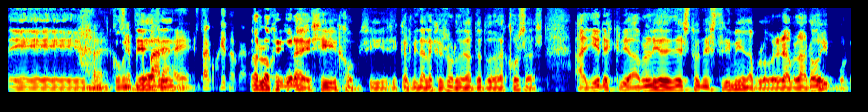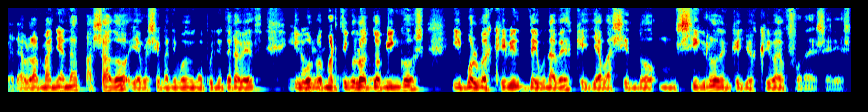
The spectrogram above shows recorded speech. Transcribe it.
eh, A ver, se comenté prepara, de- ¿eh? Está cogiendo carrera. Lo que queráis, sí, hijo, sí, sí, que al final es que es ordenarte todas las cosas. Ayer escribí, hablé de esto en streaming, volveré a hablar hoy, volveré a hablar mañana, pasado, y a ver si me animo de una puñetera vez, y, vuelvo a mi artículo los domingos, y vuelvo a escribir de una vez, que ya va siendo un siglo en que yo escriba en fuera de series.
